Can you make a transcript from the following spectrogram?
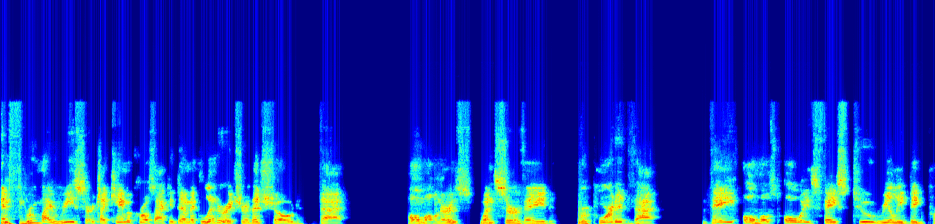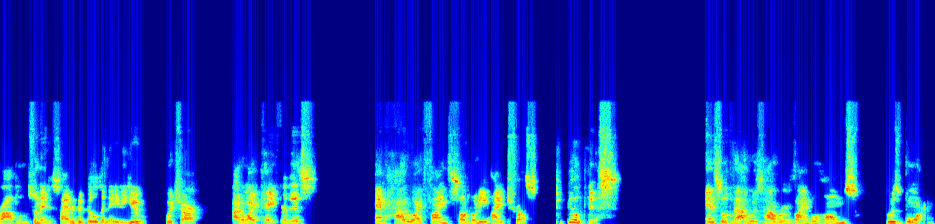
And through my research, I came across academic literature that showed that homeowners, when surveyed, reported that they almost always face two really big problems when they decided to build an ADU, which are how do I pay for this? And how do I find somebody I trust to build this? And so that was how Revival Homes was born.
